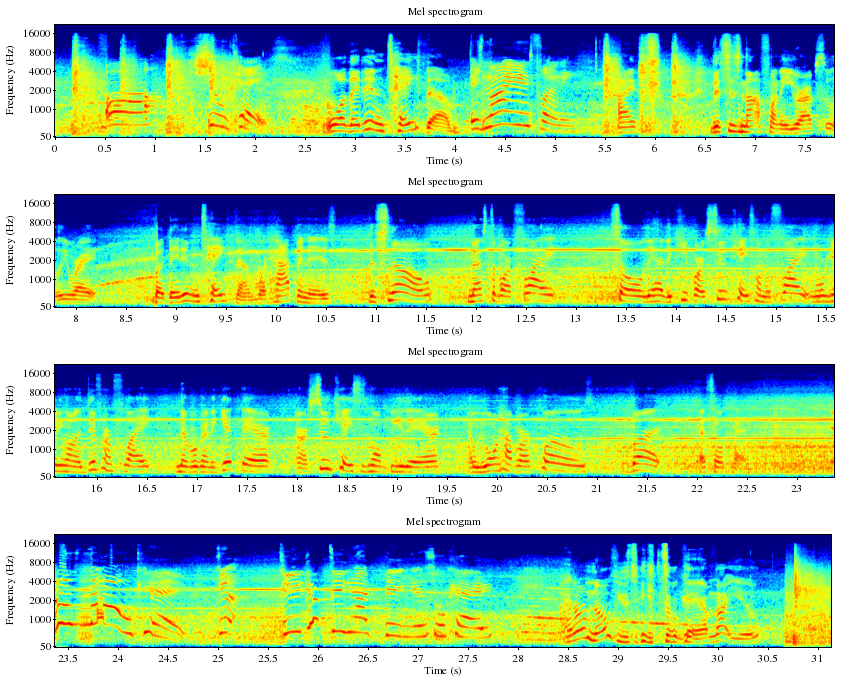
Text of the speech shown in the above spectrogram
uh suitcase. Well, they didn't take them. It's not even funny. I, this is not funny. You're absolutely right. But they didn't take them. What happened is the snow messed up our flight, so they had to keep our suitcase on the flight, and we're getting on a different flight, and then we're going to get there, and our suitcases won't be there, and we won't have our clothes. But that's okay. That's not okay. Do, do you think that thing is okay? I don't know if you think it's okay. I'm not you.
